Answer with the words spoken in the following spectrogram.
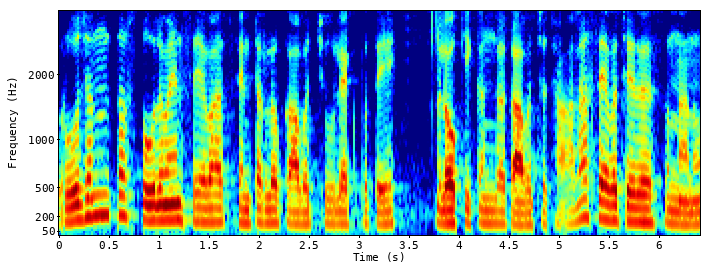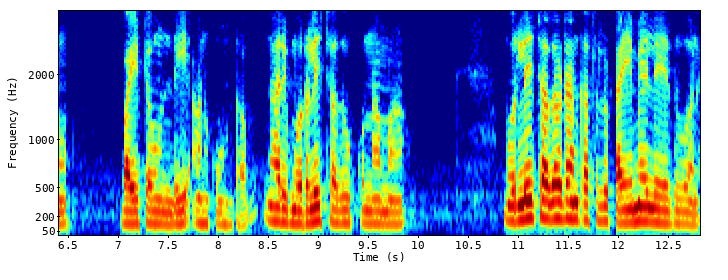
రోజంతా స్థూలమైన సేవ సెంటర్లో కావచ్చు లేకపోతే లౌకికంగా కావచ్చు చాలా సేవ చేసేస్తున్నాను బయట ఉండి అనుకుంటాం. మరి మురళి చదువుకున్నామా? మురళి చదవడానికి అసలు టైమే లేదు అని.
